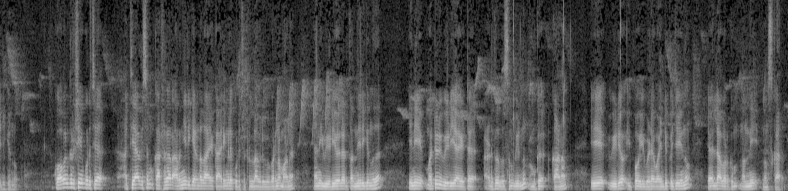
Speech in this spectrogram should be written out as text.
ഇരിക്കുന്നു കോവൽ കൃഷിയെക്കുറിച്ച് അത്യാവശ്യം കർഷകർ അറിഞ്ഞിരിക്കേണ്ടതായ കാര്യങ്ങളെക്കുറിച്ചിട്ടുള്ള ഒരു വിവരണമാണ് ഞാൻ ഈ വീഡിയോയിൽ തന്നിരിക്കുന്നത്. ഇനി മറ്റൊരു വീഡിയോ ആയിട്ട് അടുത്ത ദിവസം വീണ്ടും നമുക്ക് കാണാം. ഈ വീഡിയോ ഇപ്പോൾ ഇവിടെ വൈൻഡിപ്പ് ചെയ്യുന്നു. എല്ലാവർക്കും നന്ദി നമസ്കാരം.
